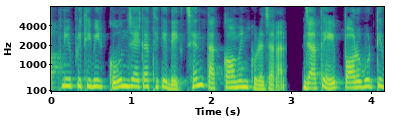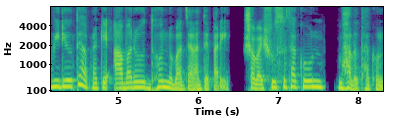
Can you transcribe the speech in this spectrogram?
আপনি পৃথিবীর কোন জায়গা থেকে দেখছেন তা কমেন্ট করে জানান, যাতে পরবর্তী ভিডিওতে আপনাকে আবারও ধন্যবাদ জানাতে পারি। সবাই সুস্থ থাকুন, ভালো থাকুন।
